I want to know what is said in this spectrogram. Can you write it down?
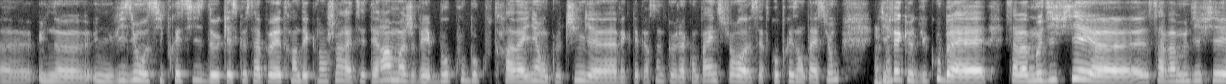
euh, une, une, vision aussi précise de qu'est-ce que ça peut être un déclencheur, etc. Moi, je vais beaucoup, beaucoup travailler en coaching euh, avec les personnes que j'accompagne sur cette représentation, qui mmh fait que du coup, bah, ça va modifier, ça va modifier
